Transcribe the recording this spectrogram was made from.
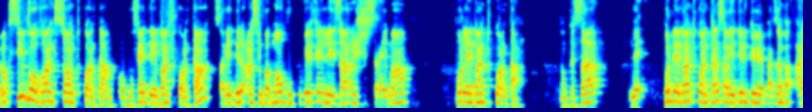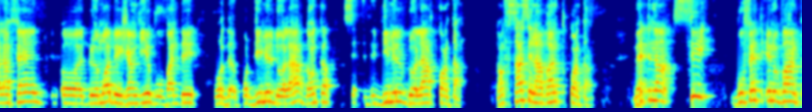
Donc, si vos ventes sont comptant, vous faites des ventes comptant, ça veut dire en ce moment, vous pouvez faire les enregistrements pour les ventes comptant. Donc, ça, les, pour les ventes comptant, ça veut dire que, par exemple, à la fin du mois de janvier, vous vendez pour, pour 10 000 dollars, donc 10 000 dollars comptant. Donc, ça, c'est la vente comptant. Maintenant, si vous faites une vente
